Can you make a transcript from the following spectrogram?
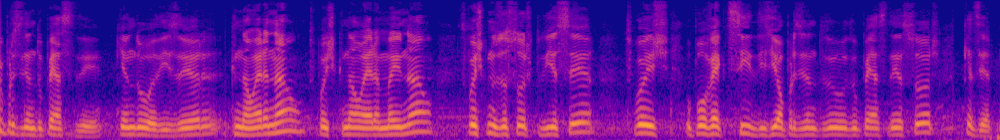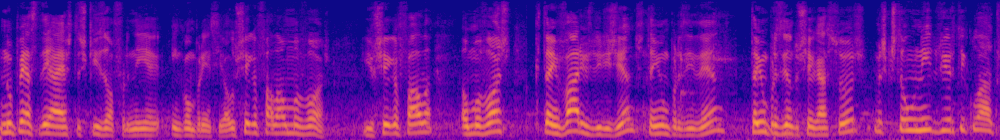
o presidente do PSD que andou a dizer que não era não, depois que não era meio não, depois que nos Açores podia ser, depois o povo é que decide, dizia o presidente do, do PSD Açores. Quer dizer, no PSD há esta esquizofrenia incompreensível. O Chega fala a uma voz. E o Chega fala a uma voz que tem vários dirigentes, tem um presidente, tem um presidente do Chega Açores, mas que estão unidos e articulados.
